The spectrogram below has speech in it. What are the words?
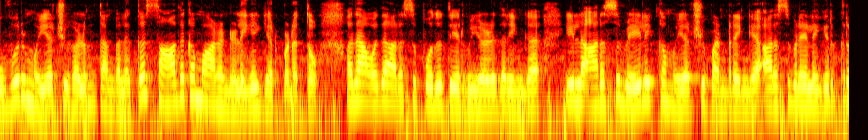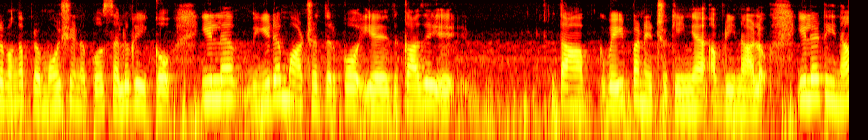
ஒவ்வொரு முயற்சிகளும் தங்களுக்கு சாதகமான நிலையை ஏற்படுத்தும். அதாவது அரசு பொது தேர்வு எழுதுறீங்க இல்லை அரசு வேலைக்கு முயற்சி பண்ணுறீங்க அரசு வேலையில் இருக்கிறவங்க ப்ரமோஷனுக்கோ சலுகைக்கோ இல்லை இடமாற்றத்திற்கோ எதுக்காவது தா வெயிட் பண்ணிகிட்ருக்கீங்க அப்படின்னாலும் இல்லாட்டினா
